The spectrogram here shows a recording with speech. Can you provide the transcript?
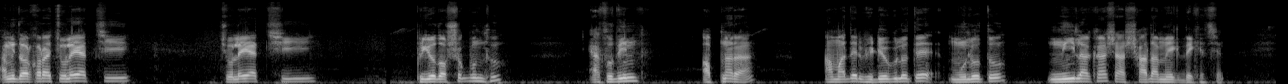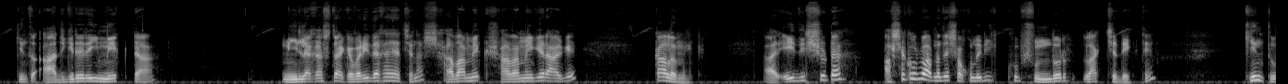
আমি দরকার হয় চলে যাচ্ছি। চলে যাচ্ছি। প্রিয় দর্শক বন্ধু, এতদিন আপনারা আমাদের ভিডিওগুলোতে মূলত নীল আকাশ আর সাদা মেঘ দেখেছেন। কিন্তু আজকের এই মেঘটা নীল আকাশ তো একেবারেই দেখা যাচ্ছে না। সাদা মেঘ, সাদা মেঘের আগে কালো মেঘ। আর এই দৃশ্যটা আশা করব আপনাদের সকলেরই খুব সুন্দর লাগছে দেখতে। কিন্তু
